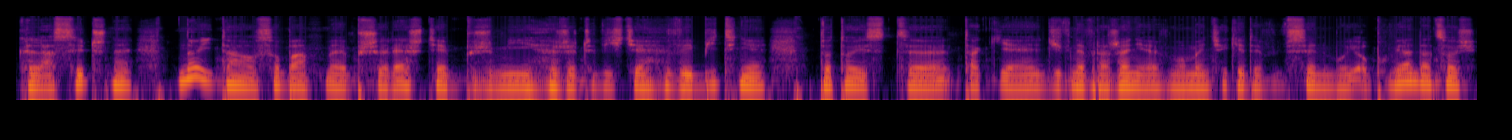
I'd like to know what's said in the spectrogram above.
klasyczne. No i ta osoba przy reszcie brzmi rzeczywiście wybitnie. To to jest takie dziwne wrażenie w momencie, kiedy syn mój opowiada coś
